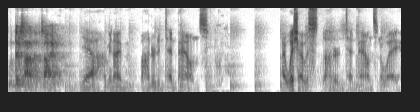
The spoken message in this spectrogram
Well, There's not enough time. Yeah, I mean I'm 110 pounds. I wish I was 110 pounds in a way.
